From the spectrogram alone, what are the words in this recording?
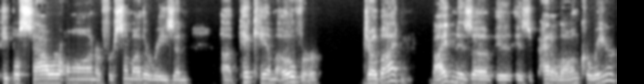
people sour on or for some other reason uh, pick him over Joe Biden. Biden is a is, is had a long career.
